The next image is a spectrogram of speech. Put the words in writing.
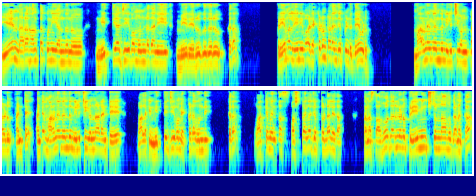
ఏ నరహంతకుని అందును నిత్య జీవం ఉండదని మీరు ఎరుగుదురు కదా? ప్రేమ లేని వాడు ఎక్కడుంటాడని చెప్పిండు దేవుడు. మరణం ఎందు నిలిచి ఉంటాడు అంటే అంటే మరణం ఎందు నిలిచి ఉన్నాడంటే వాళ్ళకి నిత్య జీవం ఎక్కడ ఉంది కదా? వాక్యం ఎంత స్పష్టంగా చెప్తుండా లేదా? తన సహోదరులను ప్రేమించుతున్నాము గనక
